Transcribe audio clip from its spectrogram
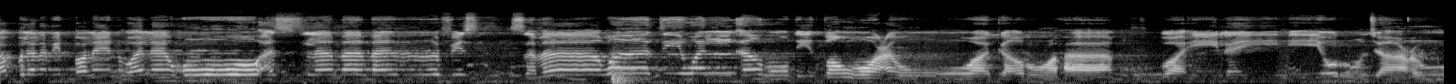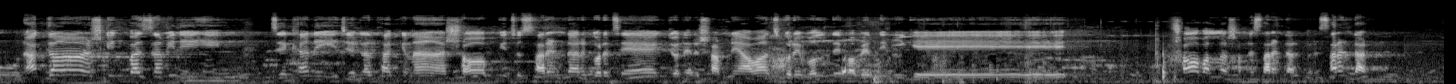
রব্বুল বলেন ওয়া আকাশ কিংবা জমিনে যেখানেই যেটা থাকে না সব কিছু সারেন্ডার করেছে। একজনের সামনে আওয়াজ করে বলতে হবে, তিনি কে? সব আল্লাহর সামনে সারেন্ডার করে, সারেন্ডার।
